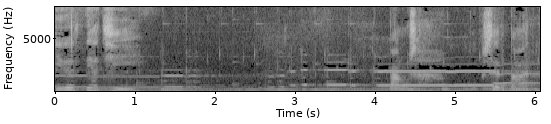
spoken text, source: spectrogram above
Y desde allí vamos a observar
